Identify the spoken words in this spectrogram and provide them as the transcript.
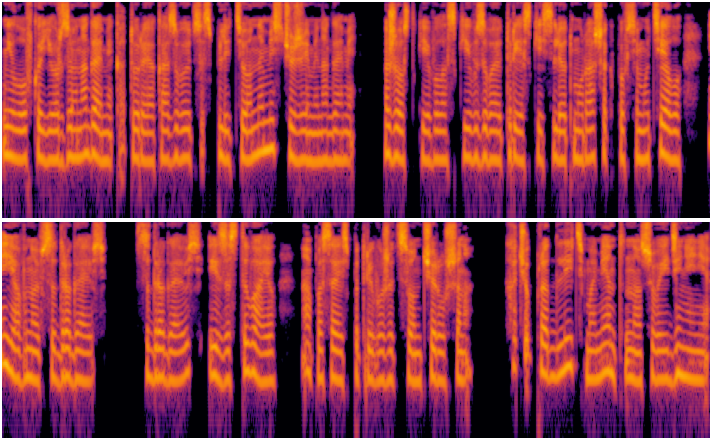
Неловко ёрзаю ногами, которые оказываются сплетенными с чужими ногами. Жесткие волоски вызывают резкий слет мурашек по всему телу, и я вновь содрогаюсь. Содрогаюсь и застываю, опасаясь потревожить сон Чарушина. Хочу продлить момент нашего единения.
